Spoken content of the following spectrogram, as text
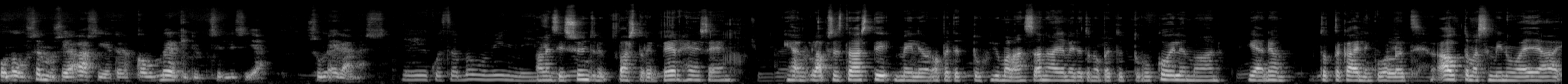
on ollut sellaisia asioita, jotka ovat merkityksellisiä sun elämässä? eh, Olen siis syntynyt pastorin perheeseen. Ihan lapsesta asti meille on opetettu Jumalan sanaa ja meidät on opetettu rukoilemaan. Ja ne on totta kai niin kuin olleet auttamassa minua ja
